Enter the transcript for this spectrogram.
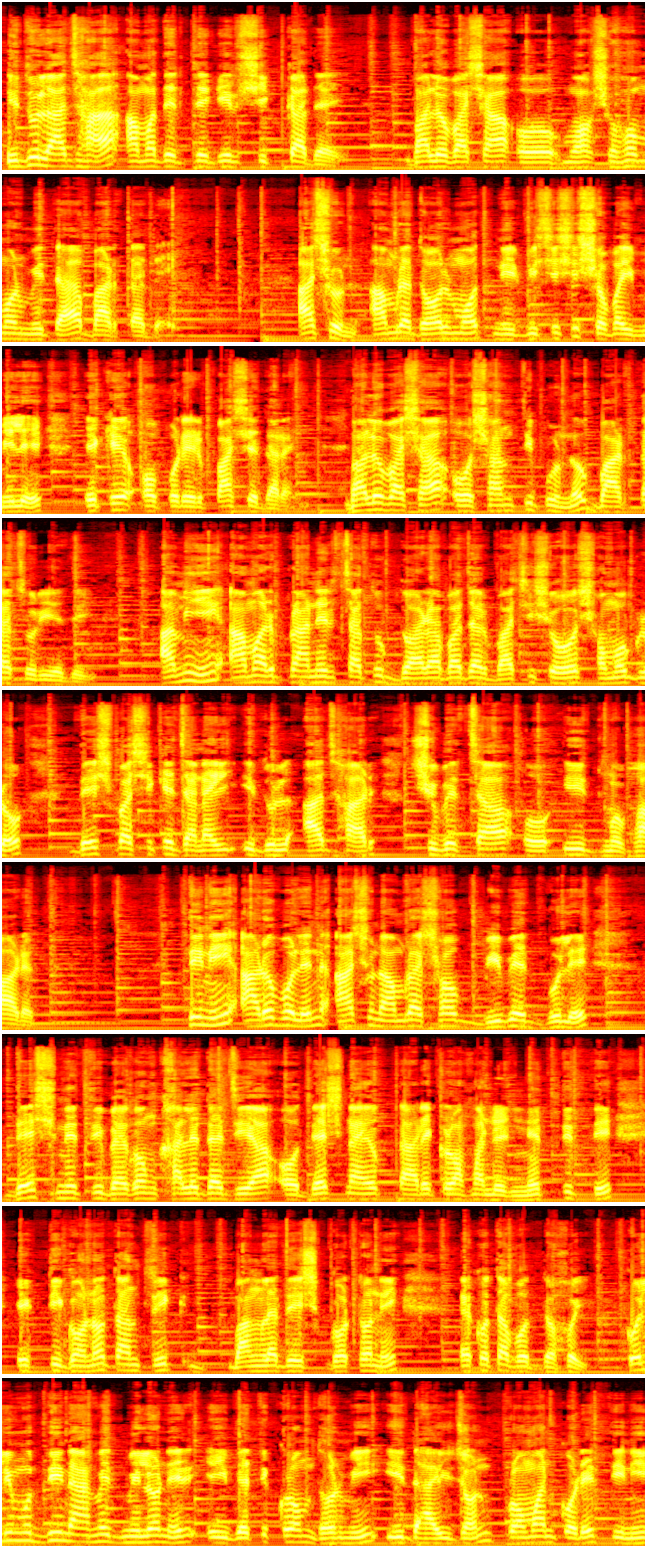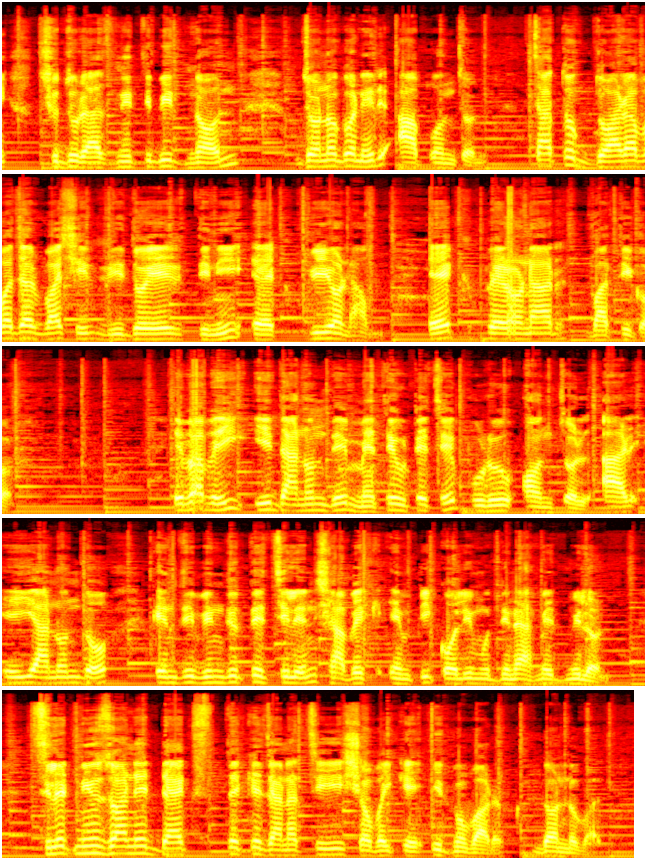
ঈদুল আজহা আমাদের ত্যাগের শিক্ষা দেয়, ভালোবাসা ও সহমর্মিতা বার্তা দেয়। আসুন, আমরা দলমত নির্বিশেষে সবাই মিলে একে অপরের পাশে দাঁড়াই। ভালোবাসা ও শান্তিপূর্ণ বার্তা ছড়িয়ে দিই। আমি আমার প্রাণের চাতুক দ্বারাবাজার বাসী সহ সমগ্র দেশবাসীকে জানাই ঈদুল আজহার শুভেচ্ছা ও ঈদ মোবারক। তিনি আরও বলেন, আসুন আমরা সব বিভেদ ভুলে দেশ নেত্রী বেগম খালেদা জিয়া ও দেশনায়ক তারেক রহমানের নেতৃত্বে একটি গণতান্ত্রিক বাংলাদেশ গঠনে একতাবদ্ধ হই। কলিমুদ্দিন আহমেদ মিলনের এই ব্যতিক্রম ধর্মী ঈদ আয়োজন প্রমাণ করে তিনি শুধু রাজনীতিবিদ নন, জনগণের আপনজন। চাতক দ্বারাবাজারবাসীর হৃদয়ের তিনি এক প্রিয় নাম, এক প্রেরণার বাতিঘর। এভাবেই ঈদ আনন্দে মেতে উঠেছে পুরো অঞ্চল। আর এই আনন্দ কেন্দ্রবিন্দুতে ছিলেন সাবেক এমপি কলিমুদ্দিন আহমেদ মিলন। সিলেট নিউজ ওয়ানের ডেস্ক থেকে জানাচ্ছি সবাইকে ঈদ মোবারক। ধন্যবাদ।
